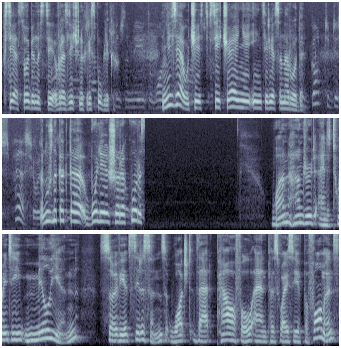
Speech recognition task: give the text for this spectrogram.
все особенности в различных республиках. Нельзя учесть все чаяния и интересы народа. Нужно как-то более широко 120 million Soviet citizens watched that powerful and persuasive performance,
